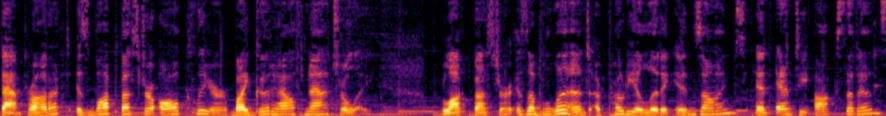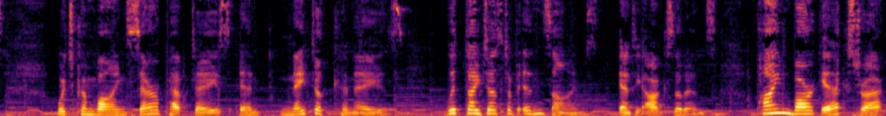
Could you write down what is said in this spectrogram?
That product is Blockbuster All Clear by Good Health Naturally. Blockbuster is a blend of proteolytic enzymes and antioxidants which combine serrapeptase and nattokinase with digestive enzymes, antioxidants, pine bark extract,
